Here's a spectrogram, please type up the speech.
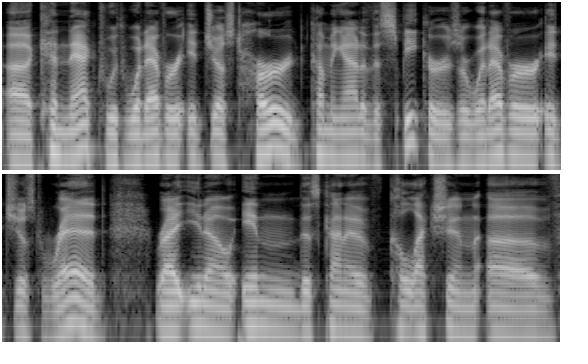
uh, connect with whatever it just heard coming out of the speakers or whatever it just read, right? You know, in this kind of collection of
